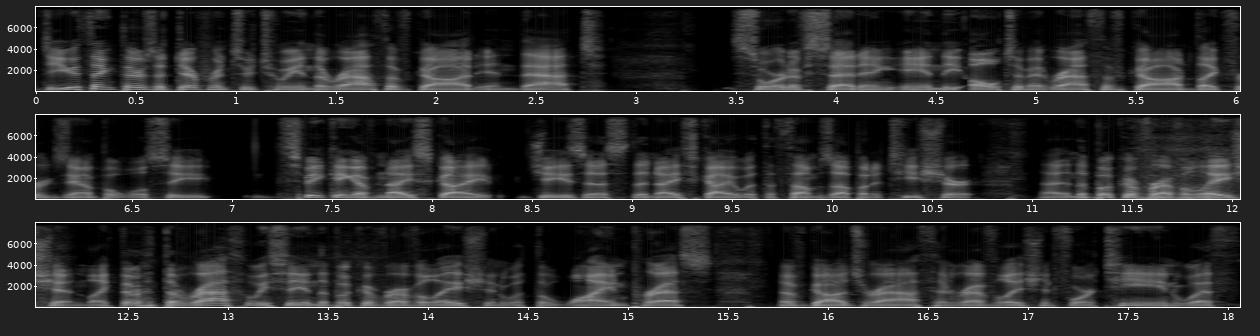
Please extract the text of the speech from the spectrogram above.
do you think there's a difference between the wrath of God in that sort of setting in the ultimate wrath of God. Like, for example, we'll see, speaking of nice guy Jesus, the nice guy with the thumbs up on a t shirt, uh, in the book of Revelation, like the, the wrath we see in the book of Revelation with the winepress of God's wrath in Revelation 14, with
